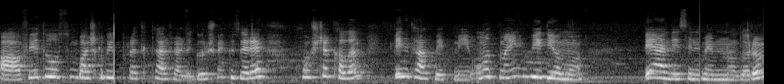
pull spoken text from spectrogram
Afiyet olsun. Başka bir pratik tariflerde görüşmek üzere. Hoşça kalın. Beni takip etmeyi unutmayın. Videomu beğendiyseniz memnun olurum.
